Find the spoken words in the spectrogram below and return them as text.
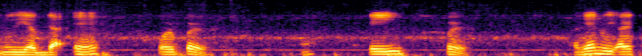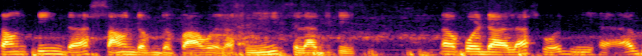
and we have the E for per. Paper. Again, we are counting the sound of the vowel as we syllabicate. Now, for the last word, we have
